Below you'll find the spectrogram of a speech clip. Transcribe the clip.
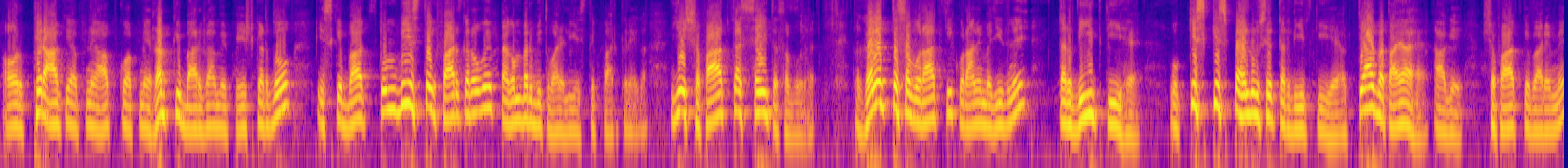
اور پھر آ کے اپنے آپ کو اپنے رب کی بارگاہ میں پیش کر دو۔ اس کے بعد تم بھی استغفار کرو گے، پیغمبر بھی تمہارے لیے استغفار کرے گا۔ یہ شفاعت کا صحیح تصور ہے۔ غلط تصورات کی قرآن مجید نے تردید کی ہے۔ وہ کس کس پہلو سے تردید کی ہے اور کیا بتایا ہے آگے شفاعت کے بارے میں،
